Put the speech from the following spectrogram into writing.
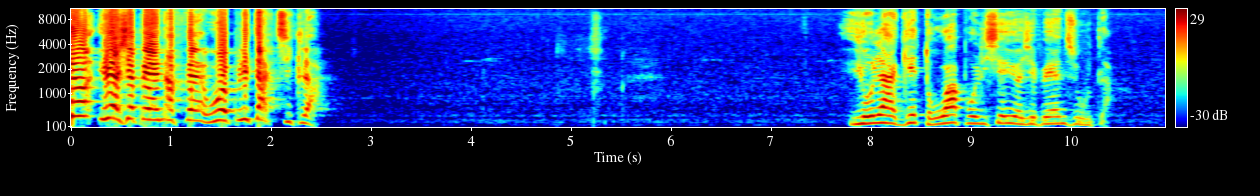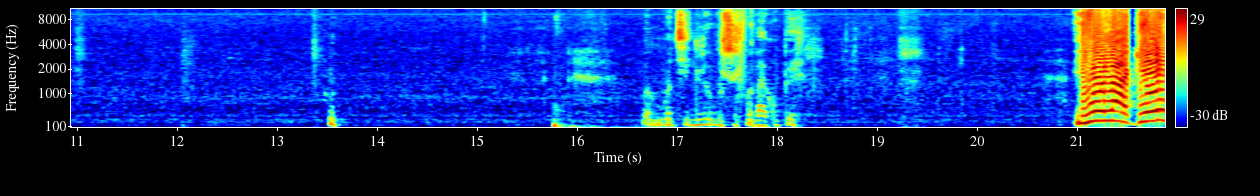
Pendant USGPN a fait repli tactique là, ils ont lagué trois policiers USGPN sur route là. Mon petit de l'eau, ne pas couper. Ils ont lagué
